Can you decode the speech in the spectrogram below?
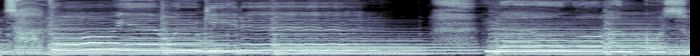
서로의 온기를 나눠 안고서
